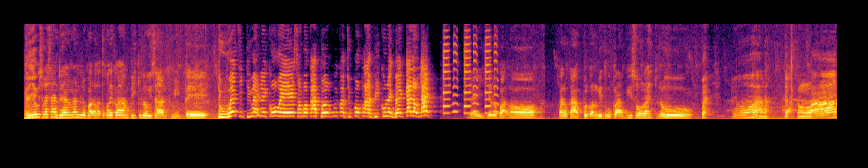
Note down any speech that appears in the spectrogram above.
Lah ya wis sandangan lho Pak lo tak tukane klambi iki lho isan duwite. Duwe sing diwehne kowe saka kabul kuwi kok jupuk klambiku ning bengkel lho, Yan. Lah iya lho Pak lo. Karo kabul kon nggih tuku klambi soleh iki lho. Beh, duh alah gak kelar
